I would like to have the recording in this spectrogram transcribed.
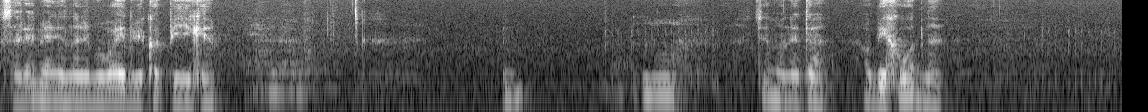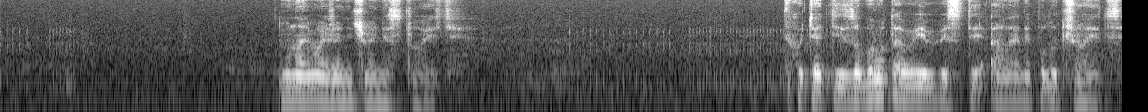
Серебряні, значить, буває 2 копійки. Ну, ця монета обіходна. Вона майже нічого не стоїть. Хочуть із оборота вивести, але не виходить.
